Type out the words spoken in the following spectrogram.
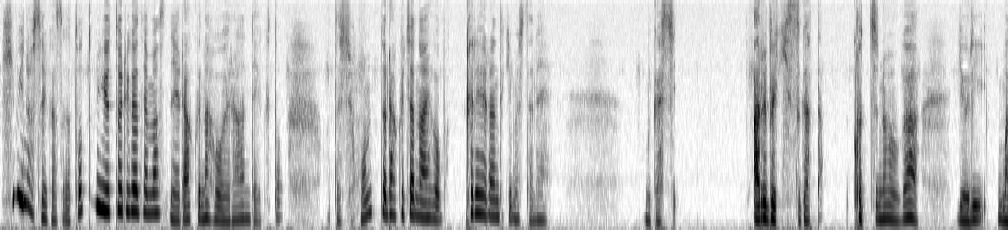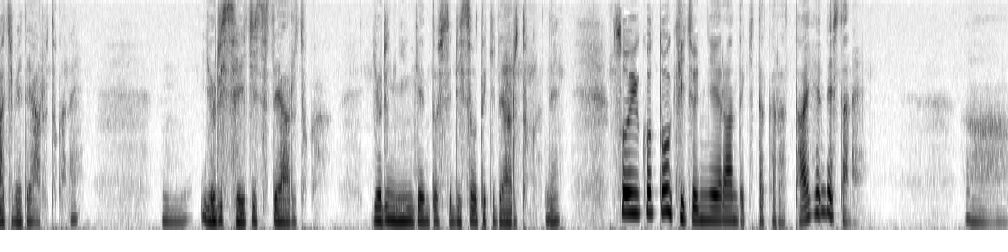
日々の生活がとってもゆとりが出ますね楽な方を選んでいくと。私ほんと楽じゃない方ばっかり選んできましたね。昔。あるべき姿。こっちの方がより真面目であるとかね。うん、より誠実であるとかより人間として理想的であるとかねそういうことを基準に選んできたから大変でしたね。あ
